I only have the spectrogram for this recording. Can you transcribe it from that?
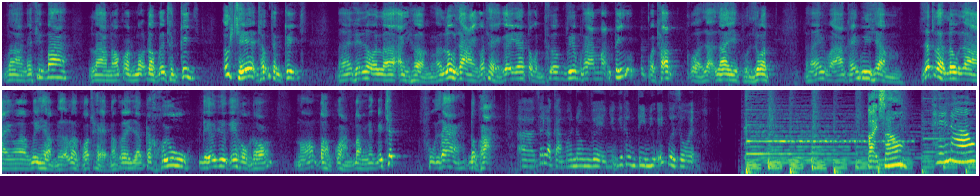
Và cái thứ ba là nó còn ngộ độc lên thần kinh ức chế hệ thống thần kinh. Đấy thế rồi là ảnh hưởng lâu dài có thể gây ra tổn thương viêm gan mãn tính của thận của dạ dày của ruột đấy và cái nguy hiểm rất là lâu dài và nguy hiểm nữa là có thể nó gây ra các khối u nếu như cái hộp đó nó bảo quản bằng những cái chất phụ gia độc hại À, rất là cảm ơn ông về những cái thông tin hữu ích vừa rồi. Tại sao? Thế nào?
